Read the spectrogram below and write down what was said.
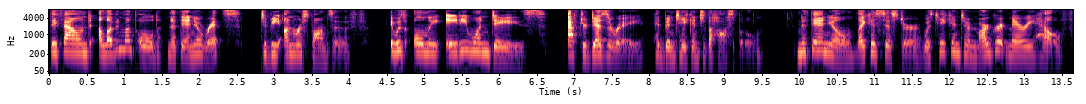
they found 11 month old Nathaniel Ritz to be unresponsive. It was only 81 days after Desiree had been taken to the hospital. Nathaniel, like his sister, was taken to Margaret Mary Health,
